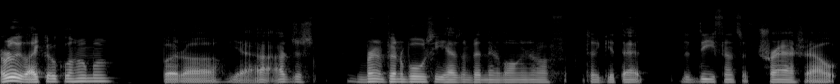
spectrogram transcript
I really like Oklahoma, but uh, yeah, I, I just Brent Venables. He hasn't been there long enough to get that the defensive trash out.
